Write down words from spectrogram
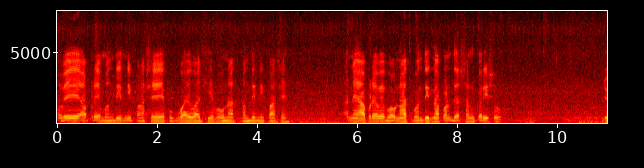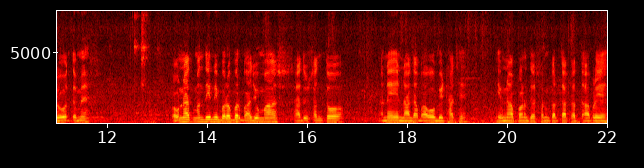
હવે આપણે મંદિરની પાસે પૂગવા આવ્યા છીએ, ભવનાથ મંદિરની પાસે. અને આપણે હવે ભવનાથ મંદિરના પણ દર્શન કરીશું. જો તમે. ભવનાથ મંદિરની બરોબર બાજુમાં સાધુ સંતો અને નાગા બેઠા છે. એમના પણ દર્શન કરતાં કરતાં આપણે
